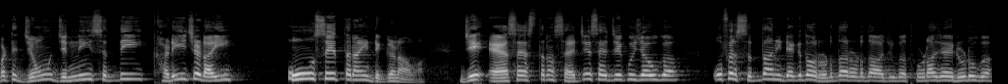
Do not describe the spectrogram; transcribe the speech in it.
ਬਟ ਜਿਉਂ ਜਿੰਨੀ ਸਿੱਧੀ ਖੜੀ ਚੜਾਈ ਉਸੇ ਤਰ੍ਹਾਂ ਹੀ ਡਿੱਗਣਾ ਵਾ। ਜੇ ਐਸ ਇਸ ਤਰ੍ਹਾਂ ਸਹਿਜੇ ਸਹਿਜੇ ਕੋਈ ਜਾਊਗਾ, ਉਹ ਫਿਰ ਸਿੱਧਾ ਨਹੀਂ ਡਿੱਗਦਾ, ਉਹ ਰੁੜਦਾ ਰੁੜਦਾ ਆ ਜਾਊਗਾ ਥੋੜਾ ਜਿਹਾ ਹੀ ਰੁੜੂਗਾ,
